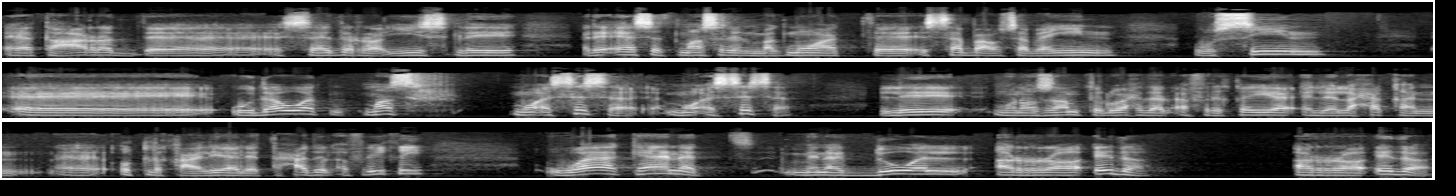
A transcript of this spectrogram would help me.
آه، تعرض آه، السيد الرئيس لرئاسة مصر لمجموعة آه، السبعة وسبعين والصين ودوت مصر مؤسسة مؤسسة لمنظمة الوحدة الأفريقية اللي لاحقا أطلق عليها الاتحاد الأفريقي. وكانت من الدول الرائدة الرائدة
